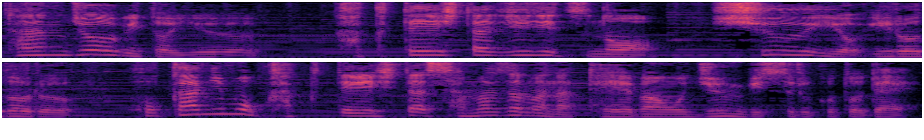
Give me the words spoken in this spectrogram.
誕生日という確定した事実の周囲を彩る他にも確定した様々な定番を準備することで、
